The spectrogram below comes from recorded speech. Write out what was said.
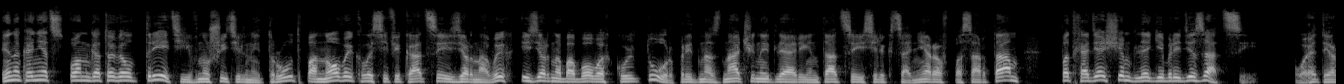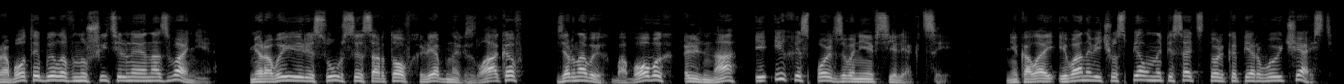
И, наконец, он готовил третий внушительный труд по новой классификации зерновых и зернобобовых культур, предназначенный для ориентации селекционеров по сортам, подходящим для гибридизации. У этой работы было внушительное название «Мировые ресурсы сортов хлебных злаков, зерновых бобовых, льна и их использование в селекции». Николай Иванович успел написать только первую часть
